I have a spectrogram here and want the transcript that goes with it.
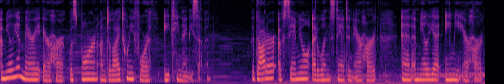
Amelia Mary Earhart was born on July 24, 1897 the daughter of Samuel Edwin Stanton Earhart and Amelia Amy Earhart.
